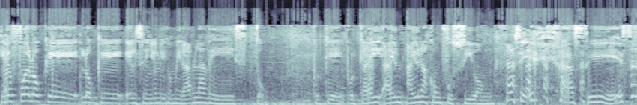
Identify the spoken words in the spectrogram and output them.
¿qué fue lo que lo que el Señor le dijo? Mira, habla de esto, porque porque hay hay, hay una confusión. Sí, así es.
